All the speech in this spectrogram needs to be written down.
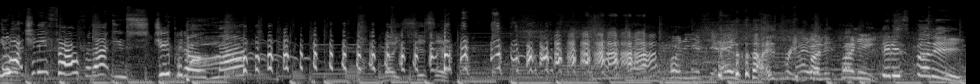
You actually fell for that, you stupid old man! Nice, is it? funny, is it? Hey, that is pretty hey, funny. funny. It is funny.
